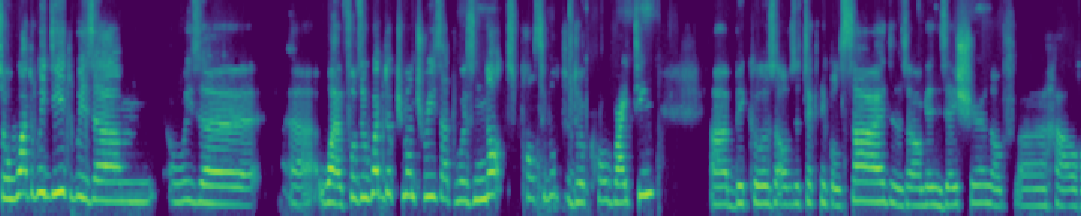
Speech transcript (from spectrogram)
So what we did with um with uh, uh well for the web documentaries that was not possible to do co-writing uh, because of the technical side, the organization of uh, how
